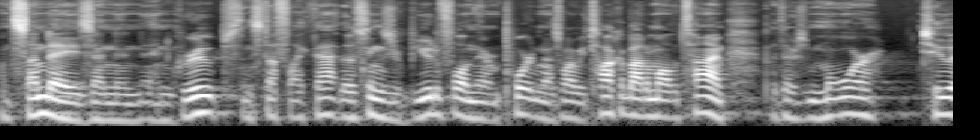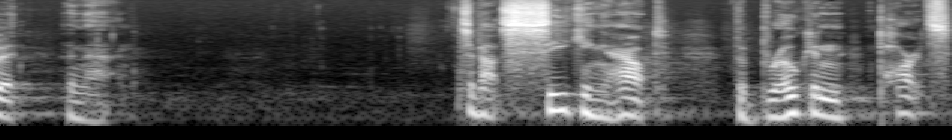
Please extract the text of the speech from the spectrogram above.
on Sundays and, and, and, groups and stuff like that. Those things are beautiful and they're important. That's why we talk about them all the time. But there's more to it than that. It's about seeking out the broken parts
